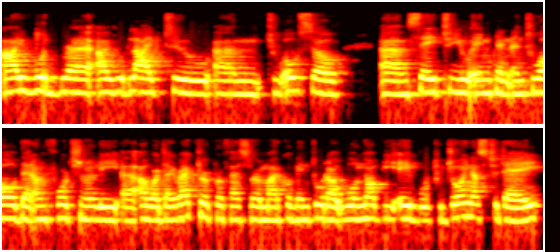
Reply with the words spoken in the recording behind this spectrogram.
I would uh, I would like to um, to also um, say to you, Inken, and to all that unfortunately uh, our director, Professor Marco Ventura, will not be able to join us today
